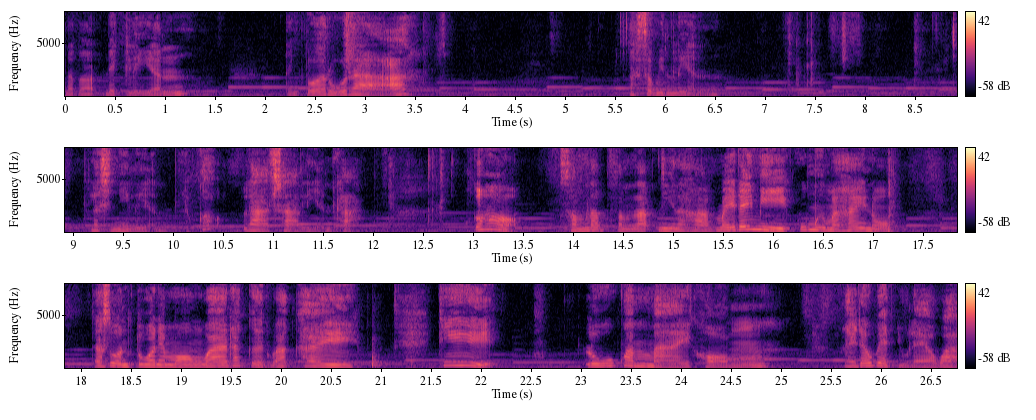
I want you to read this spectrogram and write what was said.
แล้วก็เด็กเหรียญ แต่งตัวหรูหรา อัศวินเหรียญราชินีเหรียญแล้วก็ราชาเหรียญค่ะ ก็สำหรับสำหรับนี้นะคะ ไม่ได้มีคู่มือมาให้เนาะแต่ส่วนตัวเนี่ยมองว่าถ้าเกิดว่าใครที่รู้ความหมายของไรเดอร์เวทอยู่แล้วอะ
